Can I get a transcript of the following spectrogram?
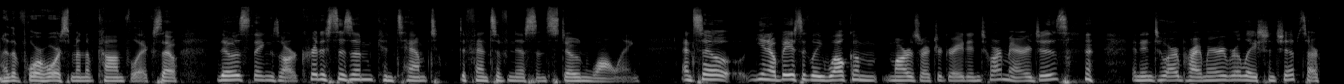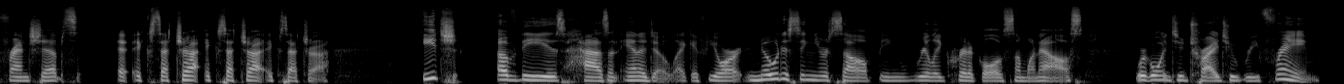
the four horsemen of conflict. So those things are criticism, contempt, defensiveness, and stonewalling. And so, you know, basically welcome Mars retrograde into our marriages and into our primary relationships, our friendships, etc., etc., etc. Each of these has an antidote. Like if you're noticing yourself being really critical of someone else, we're going to try to reframe.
